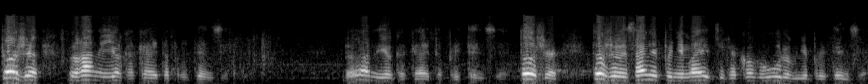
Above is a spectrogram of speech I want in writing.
Тоже была на нее какая-то претензия. Была на нее какая-то претензия. Тоже, тоже вы сами понимаете, какого уровня претензия.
